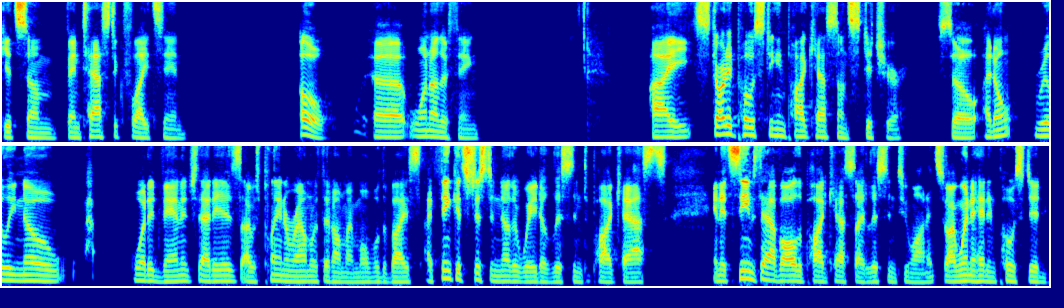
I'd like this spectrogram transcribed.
get some fantastic flights in. Oh, uh, one other thing. I started posting podcasts on Stitcher. So I don't really know what advantage that is. I was playing around with it on my mobile device. I think it's just another way to listen to podcasts. And it seems to have all the podcasts I listen to on it. So I went ahead and posted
